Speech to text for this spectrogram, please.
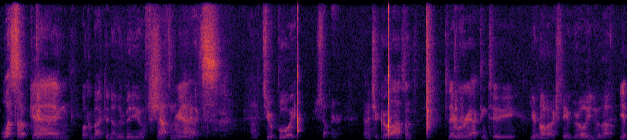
What's up, gang? Welcome back to another video of Shathan Reacts. And it's your boy, Shatner. And it's your girl, Athan. Today Today- we're reacting to. You're not actually a girl, you know that? Yep.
